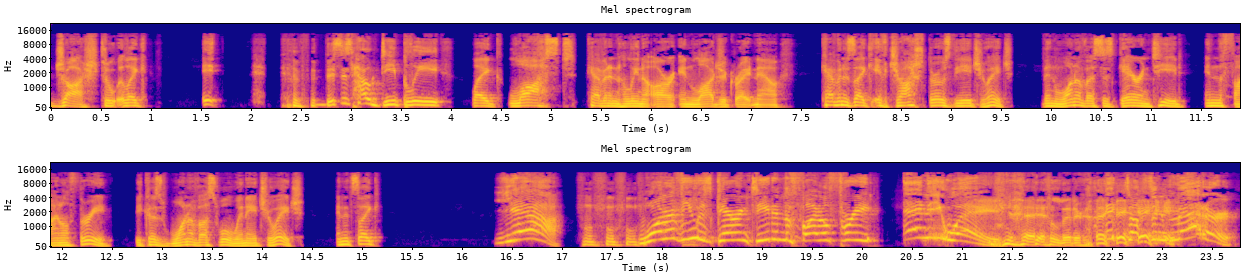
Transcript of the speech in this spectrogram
Josh to like it. this is how deeply like lost Kevin and Helena are in logic right now. Kevin is like, if Josh throws the HOH, then one of us is guaranteed in the final three because one of us will win HOH. And it's like, yeah, one of you is guaranteed in the final three anyway. Literally. It doesn't matter.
